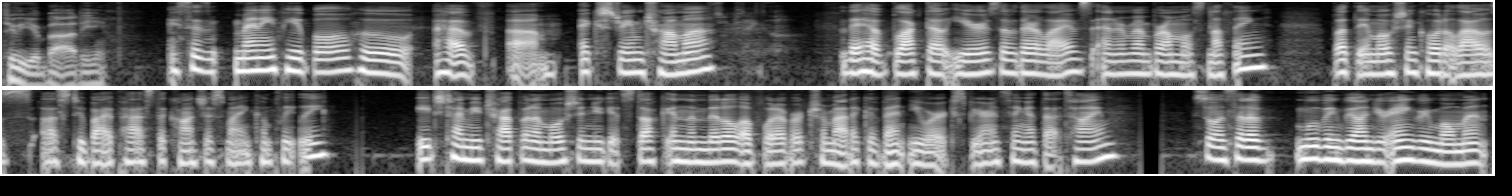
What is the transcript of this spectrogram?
through your body. He says many people who have um, extreme trauma, they have blocked out years of their lives and remember almost nothing. But the emotion code allows us to bypass the conscious mind completely. Each time you trap an emotion, you get stuck in the middle of whatever traumatic event you are experiencing at that time. So instead of moving beyond your angry moment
